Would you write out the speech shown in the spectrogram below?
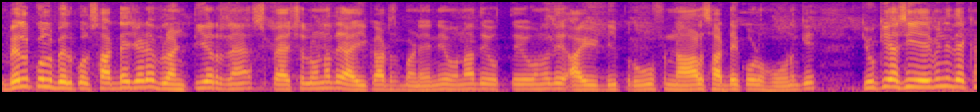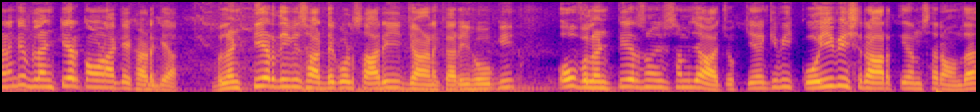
ਬਿਲਕੁਲ ਬਿਲਕੁਲ। ਸਾਡੇ ਜਿਹੜੇ ਵਲੰਟੀਅਰਸ ਹੈ ਸਪੈਸ਼ਲ ਉਹਨਾਂ ਦੇ ਆਈ ਕਾਰਡਸ ਬਣੇ ਨੇ, ਉਹਨਾਂ ਦੇ ਉੱਤੇ ਉਹਨਾਂ ਦੇ ਆਈਡੀ ਪ੍ਰੂਫ ਨਾਲ ਸਾਡੇ ਕੋਲ ਹੋਣਗੇ। ਕਿਉਂਕਿ ਅਸੀਂ ਇਹ ਵੀ ਨਹੀਂ ਦੇਖਣਾ ਕਿ ਵਲੰਟੀਅਰ ਕੌਣ ਆ ਕੇ ਖੜ ਗਿਆ? ਵਲੰਟੀਅਰ ਦੀ ਵੀ ਸਾਡੇ ਕੋਲ ਸਾਰੀ ਜਾਣਕਾਰੀ ਹੋਊਗੀ। ਉਹ ਵਲੰਟੀਅਰਸ ਨੂੰ ਅਸੀਂ ਸਮਝਾ ਚੁੱਕੇ ਹਾਂ ਕਿ ਵੀ ਕੋਈ ਵੀ ਸ਼ਰਾਰਤੀ ਅਨਸਰ ਆਉਂਦਾ,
